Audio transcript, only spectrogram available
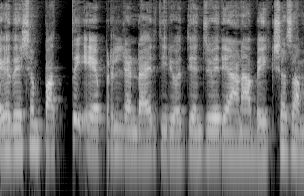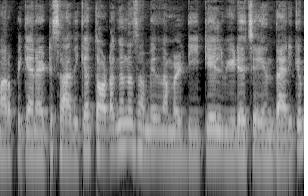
ഏകദേശം പത്ത് ഏപ്രിൽ രണ്ടായിരത്തി ഇരുപത്തി അഞ്ച് വരെയാണ് അപേക്ഷ സമർപ്പിക്കാനായിട്ട് സാധിക്കുക. തുടങ്ങുന്ന സമയത്ത് നമ്മൾ ഡീറ്റെയിൽ വീഡിയോ ചെയ്യുന്നതായിരിക്കും.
